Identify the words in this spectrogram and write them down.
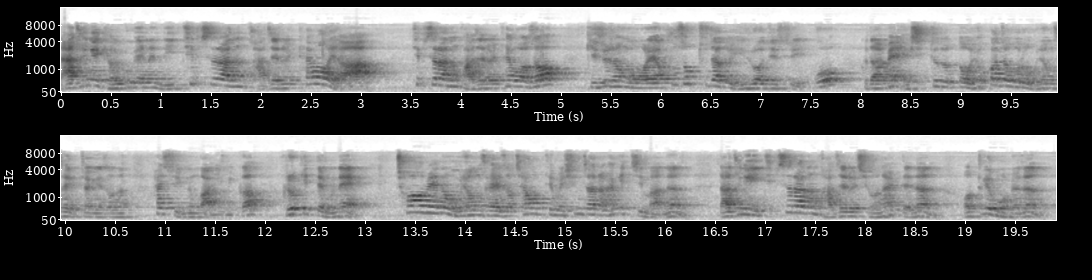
나중에 결국에는 이 팁스라는 과제를 태워야 팁스라는 과제를 태워서 기술 성공을 해야 후속 투자도 이루어질 수 있고 그 다음에 엑시트도 또 효과적으로 운영사 입장에서는 할 수 있는 거 아닙니까? 그렇기 때문에 처음에는 운영사에서 창업팀을 심사를 하겠지만은 나중에 이 팁스라는 과제를 지원할 때는 어떻게 보면은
